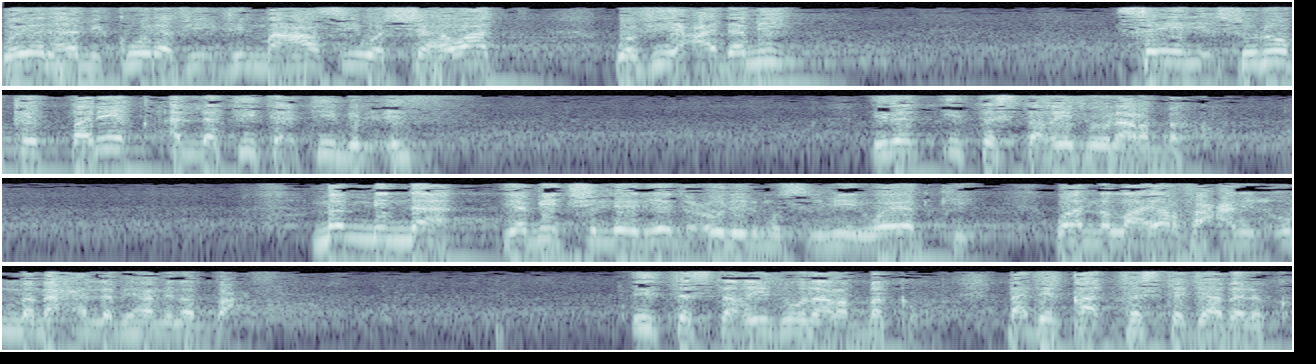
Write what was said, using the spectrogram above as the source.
وينهمكون في في المعاصي والشهوات وفي عدم سير سلوك الطريق التي تأتي بالعز. إذا إذ تستغيثون ربكم. من منا يبيت في الليل يدعو للمسلمين ويبكي وأن الله يرفع عن الأمة ما حل بها من الضعف. إذ تستغيثون ربكم. بعدين قال فاستجاب لكم.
